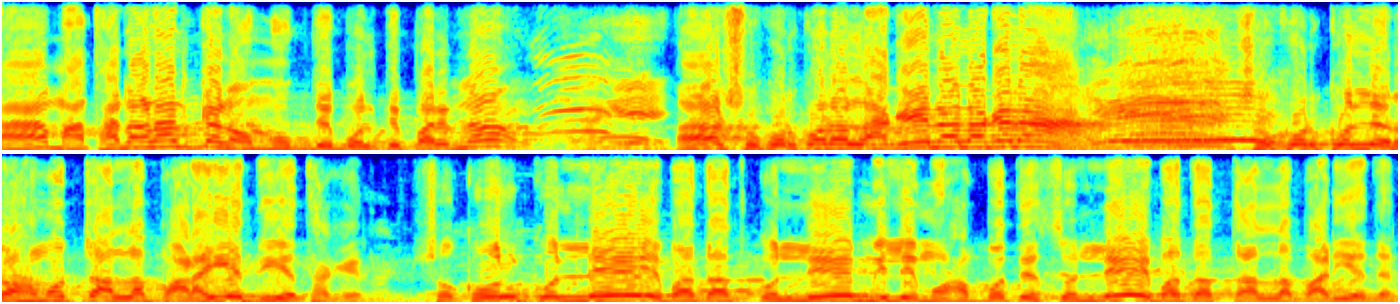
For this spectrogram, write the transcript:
হ্যাঁ মাথা নাড়ান কেন? মুখ দিয়ে বলতে পারেন না? হ্যাঁ শকর করা লাগে না লাগে না? শকর করলে রহমতটা আল্লাহ বাড়াইয়ে দিয়ে থাকেন। সকল করলে এবাদাত করলে, মিলে মোহাব্বতে চললে এবাদাতটা আল্লাহ বাড়িয়ে দেন।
